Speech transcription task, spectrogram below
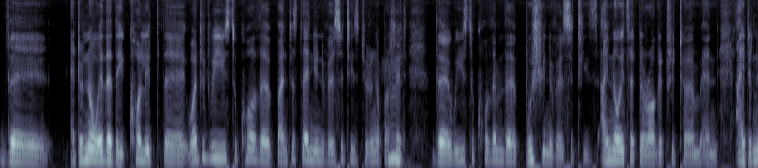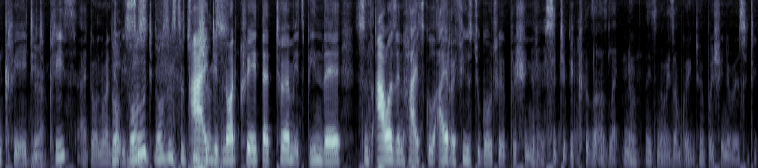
the I don't know whether they call it the what did we used to call the Bantustan universities during apartheid? Mm. The we used to call them the Bush universities. I know it's a derogatory term, and I didn't create it. Yeah. Please, I don't want Th- to be those, sued. Those institutions. I did not create that term. It's been there since I was in high school. I refused to go to a Bush university because I was like, no, there's no ways I'm going to a Bush university.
